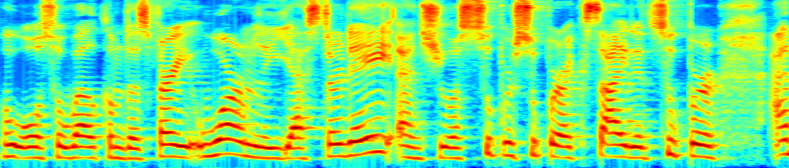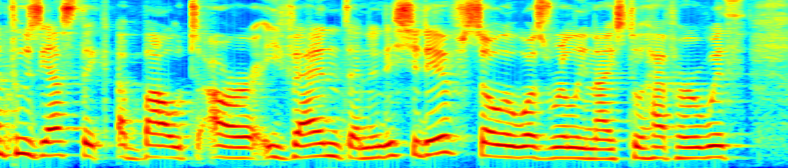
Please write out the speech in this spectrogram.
who also welcomed us very warmly yesterday. And she was super, super excited, super enthusiastic about our event and initiative. So it was really nice to have her with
